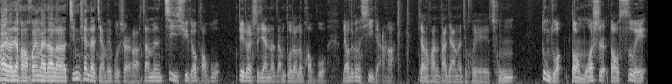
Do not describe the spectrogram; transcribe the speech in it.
嗨，大家好，欢迎来到了今天的减肥不事儿哈，咱们继续聊跑步。这段时间呢，咱们多聊聊跑步，聊得更细一点哈。这样的话呢，大家呢就会从动作到模式到思维，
